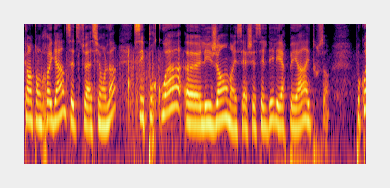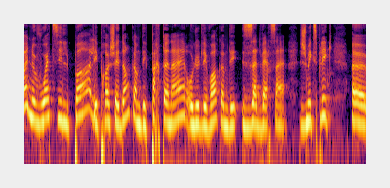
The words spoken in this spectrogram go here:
quand on regarde cette situation-là, c'est pourquoi euh, les gens dans les CHSLD, les RPA et tout ça, pourquoi ne voient-ils pas les proches aidants comme des partenaires au lieu de les voir comme des adversaires? Je m'explique. Euh,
